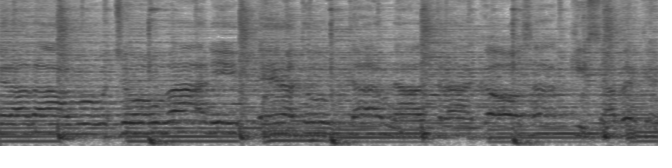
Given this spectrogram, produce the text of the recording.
eravamo giovani era tutta un'altra cosa, chissà perché,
